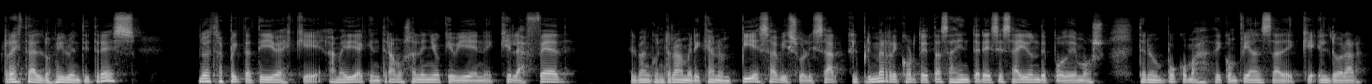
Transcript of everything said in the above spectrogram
resta del 2023. Nuestra expectativa es que a medida que entramos al año que viene, que la Fed, el Banco Central Americano, empieza a visualizar el primer recorte de tasas de interés, es ahí donde podemos tener un poco más de confianza de que el dólar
